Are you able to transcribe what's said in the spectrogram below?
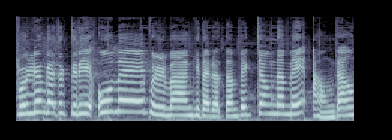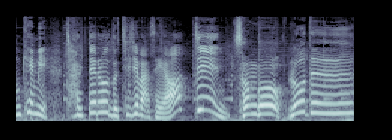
볼륨 가족들이 오매불망 기다렸던 백정남의 아웅다운 케미 절대로 놓치지 마세요. 찐! 선곡. road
